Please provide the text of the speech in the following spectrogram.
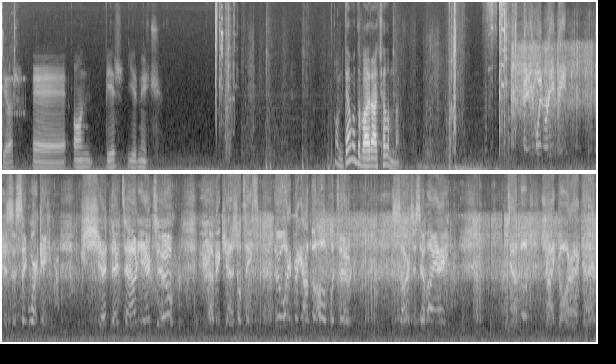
Diyor. Ee, 11 23. Oğlum demoda bari açalım lan. Anyone read me? Is this thing working? Shit, they're down here too. Having casualties. They're wiping out the whole platoon. Sarge is MIA. Temple, try Gore again.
